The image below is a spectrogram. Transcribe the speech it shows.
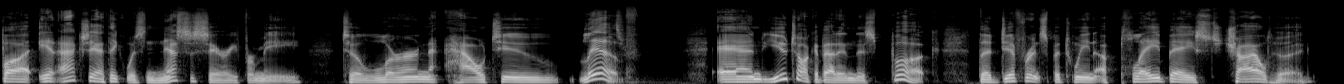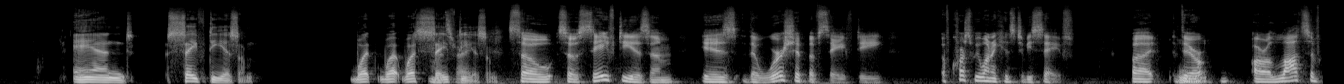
But it actually, I think, was necessary for me to learn how to live. And you talk about in this book the difference between a play based childhood and safetyism. What what what's safetyism? Right. So so safetyism is the worship of safety. Of course, we want our kids to be safe, but there mm. are lots of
